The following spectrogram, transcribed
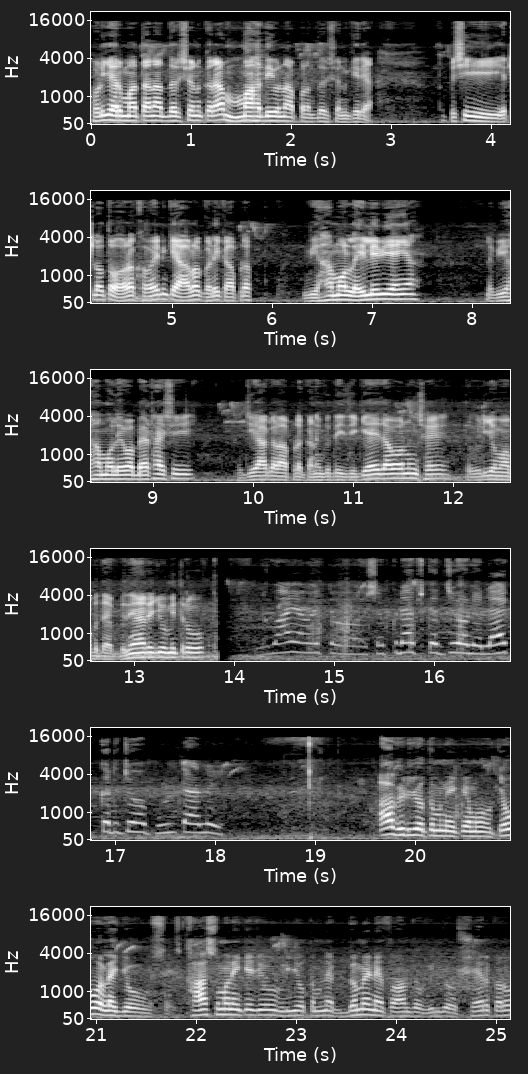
ખોડિયાર માતાના દર્શન કર્યા, મહાદેવના પણ દર્શન કર્યા. તો પછી એટલો તો હરખ હોય ને કે હાલો ઘડીક આપણે વિહામો લઈ લેવી અહીંયા. એટલે વિહામો લેવા બેઠા છીએ. હજી આગળ આપણે ઘણી બધી જગ્યાએ જવાનું છે. તો વિડીયોમાં બધા બધા રહેજો મિત્રો. કરજો અને લાઈક કરજો. ભૂલતા નહીં. આ વીડિયો તમને કેમો કેવો લાગ્યો છે? ખાસ મને કહેજો વીડિયો તમને ગમે ને તો આમ વીડિયો શેર કરો.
